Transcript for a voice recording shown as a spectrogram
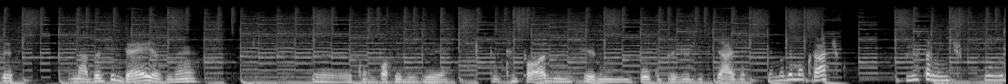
determinadas ideias, né? É, como posso dizer, que podem ser um pouco prejudiciais ao sistema democrático, justamente por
